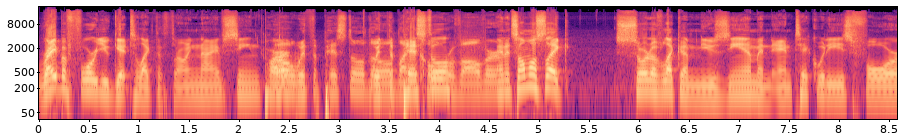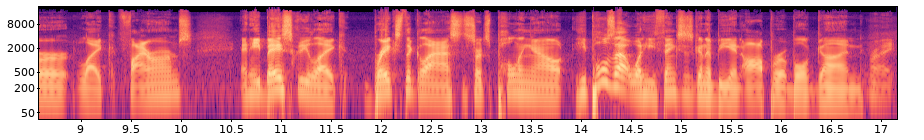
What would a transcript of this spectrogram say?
right before you get to like the throwing knife scene part. Oh, with the pistol, the with old, the like, pistol Colt revolver, and it's almost like sort of like a museum and antiquities for like firearms and he basically like breaks the glass and starts pulling out he pulls out what he thinks is going to be an operable gun right.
